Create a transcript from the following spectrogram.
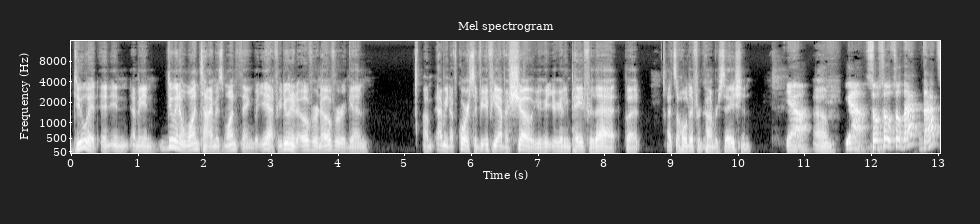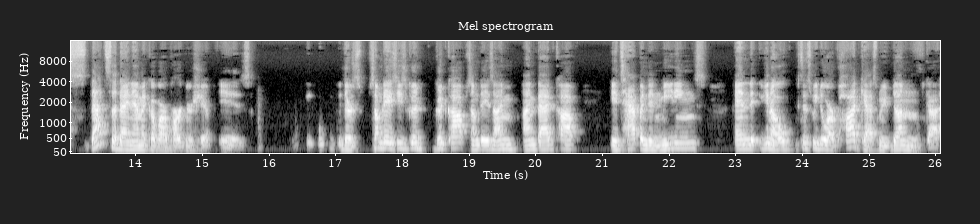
do it, and, and I mean, doing it one time is one thing, but yeah, if you're doing it over and over again, um, I mean, of course, if if you have a show, you're you're getting paid for that, but that's a whole different conversation. yeah, Um, Yeah. So so so that that's that's the dynamic of our partnership is there's some days he's good good cop, some days I'm I'm bad cop. It's happened in meetings and you know, since we do our podcast, we've done gosh,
